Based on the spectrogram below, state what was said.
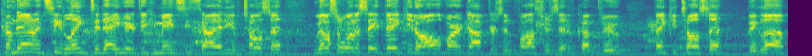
Come down and see Ling today here at the Humane Society of Tulsa. We also want to say thank you to all of our adopters and fosters that have come through. Thank you, Tulsa. Big love.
